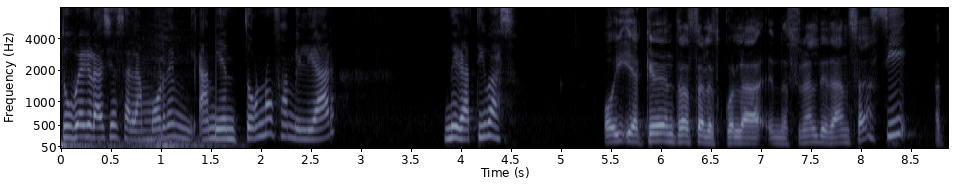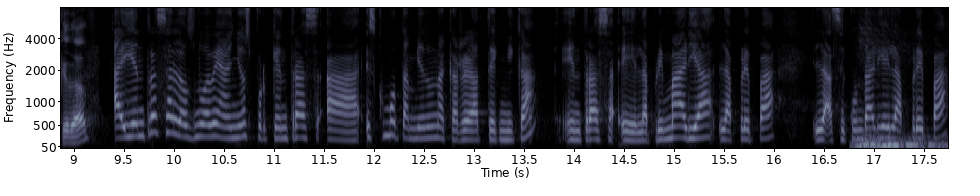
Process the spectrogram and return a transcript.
tuve, gracias al amor de mi, a mi entorno familiar, negativas. Oye, ¿y a qué edad entraste a la Escuela Nacional de Danza? Sí, ¿A qué edad? Ahí entras a los nueve años porque entras a, es como también una carrera técnica, entras a eh, la primaria, la prepa, la secundaria y la prepa,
